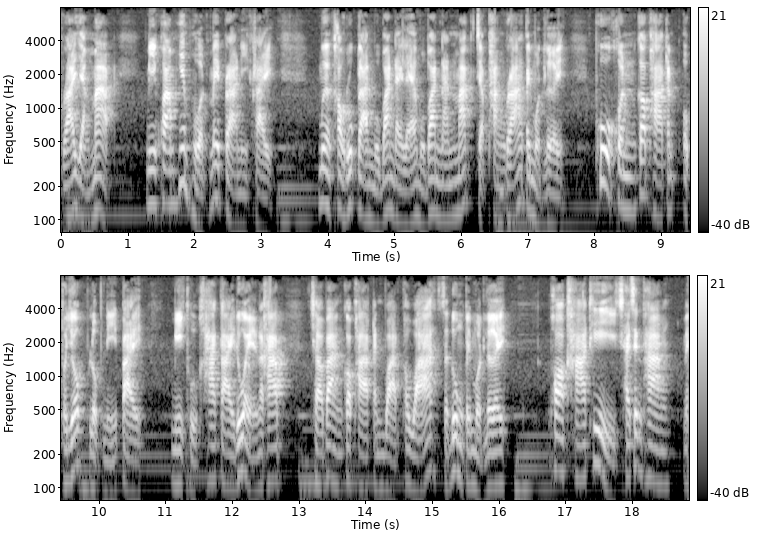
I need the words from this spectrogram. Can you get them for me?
ดร้ายอย่างมาก มีความเหี้ยมโหดไม่ปราณีใคร เมื่อเข้ารุกรานหมู่บ้านใดแล้ว หมู่บ้านนั้นมักจะพังร้างไปหมดเลย ผู้คนก็พากันอพยพหลบหนีไป มีถูกฆ่าตายด้วยนะครับ ชาวบ้านก็พากันหวาดผวาสะดุ้งไปหมดเลย พ่อค้าที่ใช้เส้นทางใน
